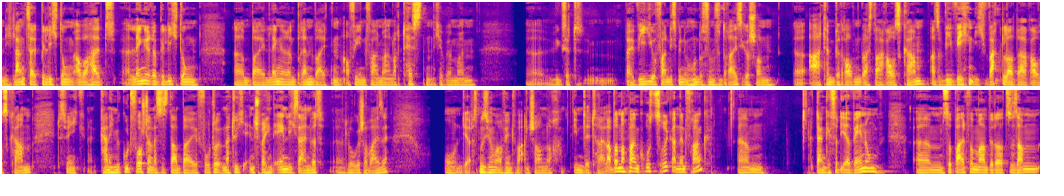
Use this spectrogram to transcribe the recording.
nicht Langzeitbelichtung, aber halt äh, längere Belichtung äh, bei längeren Brennweiten auf jeden Fall mal noch testen. Ich habe in meinem, äh, wie gesagt, bei Video fand ich es mit dem 135er schon äh, atemberaubend, was da rauskam. Also wie wenig Wackler da rauskam. Deswegen kann ich mir gut vorstellen, dass es da bei Foto natürlich entsprechend ähnlich sein wird, äh, logischerweise. Und ja, das muss ich mir auf jeden Fall anschauen noch im Detail. Aber nochmal ein Gruß zurück an den Frank. Ähm, danke für die Erwähnung. Ähm, sobald man mal wieder zusammen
